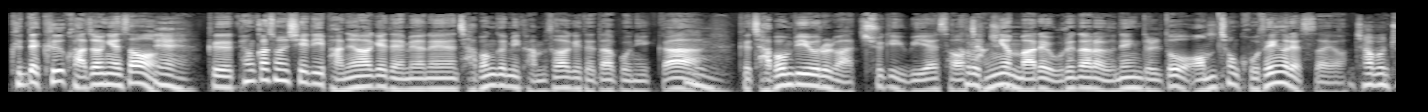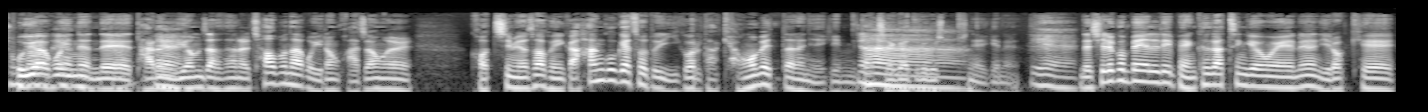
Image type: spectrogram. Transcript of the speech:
근데 그 과정에서 예. 그 평가 손실이 반영하게 되면은 자본금이 감소하게 되다 보니까 음. 그 자본 비율을 맞추기 위해서 그렇죠. 작년 말에 우리나라 은행들도 엄청 고생을 했어요. 자본 보유하고 있는 네. 다른 예. 위험 자산을 처분하고 이런 과정을 거치면서 그러니까 한국에서도 이거를 다 경험했다는 얘기입니다. 아. 제가 드리고 싶은 얘기는. 예. 근데 실리콘밸리 뱅크 같은 경우에는 이렇게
